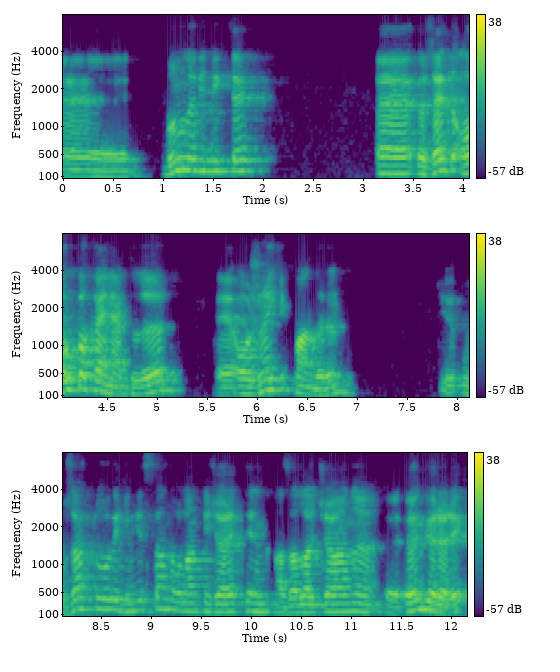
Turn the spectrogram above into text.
E, bununla birlikte e, özellikle Avrupa kaynaklı e, orijinal ekipmanların Uzak Doğu ve Hindistan'la olan ticaretlerin azalacağını e, öngörerek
